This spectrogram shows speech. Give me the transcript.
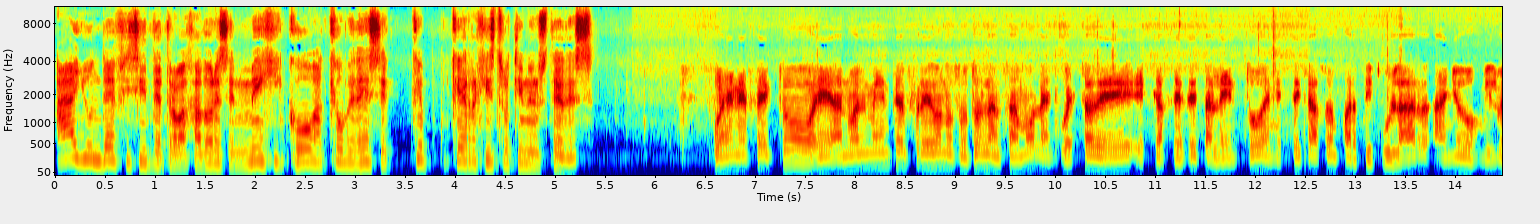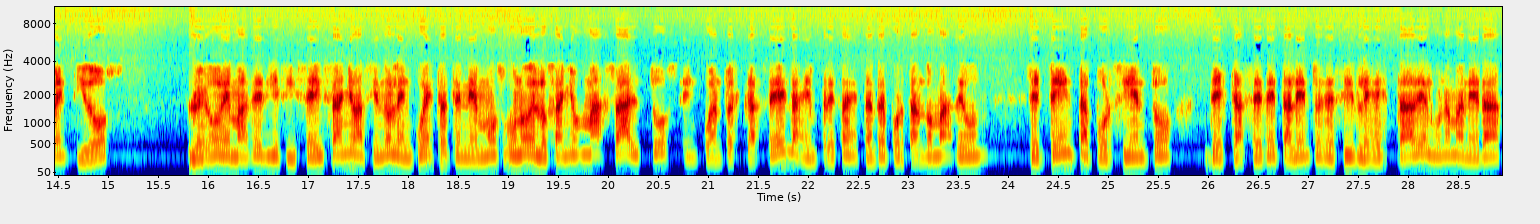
Hay un déficit de trabajadores en México. ¿A qué obedece? ¿Qué, registro tienen ustedes? Pues en efecto, eh, anualmente, Alfredo, nosotros lanzamos la encuesta de escasez de talento, en este caso en particular, año 2022. Luego de más de 16 años haciendo la encuesta, tenemos uno de los años más altos en cuanto a escasez. Las empresas están reportando más de un 70% de escasez de talento, es decir, les está de alguna manera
